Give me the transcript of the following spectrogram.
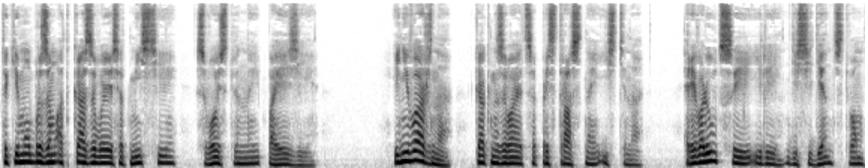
таким образом отказываясь от миссии, свойственной поэзии. И неважно, как называется пристрастная истина — революцией или диссидентством,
